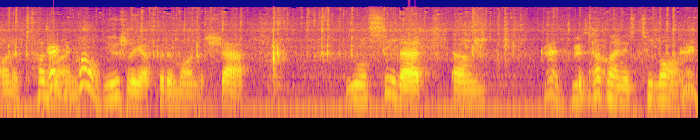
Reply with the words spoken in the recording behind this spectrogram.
on a tug Tuggy, line. pull. Usually I put him on the shaft. You will see that um, Good. the tug line is too long. Good.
